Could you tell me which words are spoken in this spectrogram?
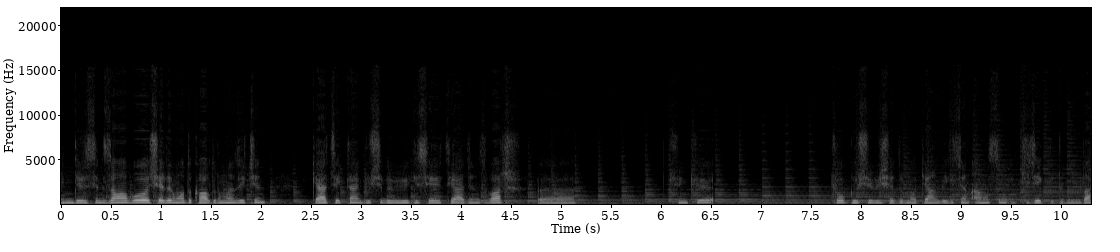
İndirirsiniz ama bu shader modu kaldırmanız için gerçekten güçlü bir bilgisayar ihtiyacınız var. Ee, çünkü çok güçlü bir shader mod yani bilgisayarın anasını itecek bir durumda.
